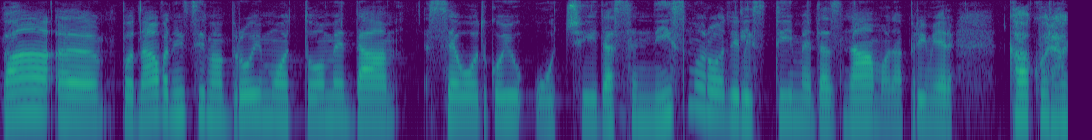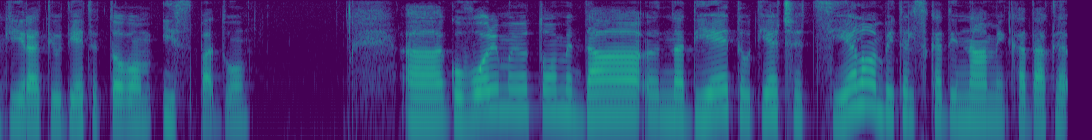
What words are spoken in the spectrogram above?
Pa e, pod navodnicima brojimo o tome da se odgoju uči, da se nismo rodili s time da znamo, na primjer, kako reagirati u djetetovom ispadu. govorimo i o tome da na dijete utječe cijela obiteljska dinamika, dakle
